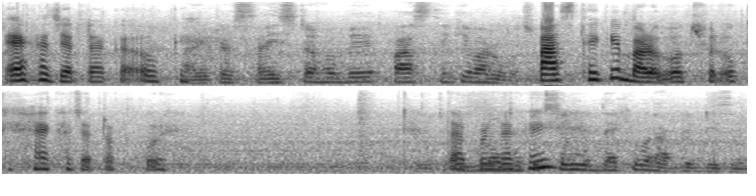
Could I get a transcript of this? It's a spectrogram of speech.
এক হাজার টাকা ওকে আর এটার সাইজটা হবে পাঁচ থেকে বারো বছর। পাঁচ থেকে বারো বছর ওকে এক হাজার টাকা করে। তারপর দেখাই। একেবারে আপডেট ডিজাইন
